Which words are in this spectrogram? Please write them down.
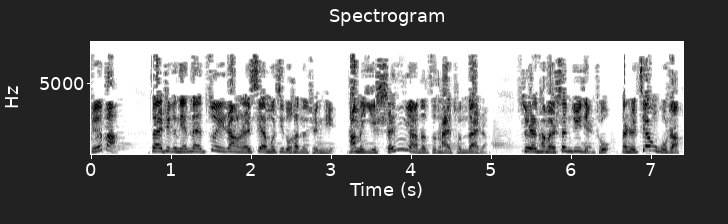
学霸在这个年代最让人羡慕、嫉妒、恨的群体，他们以神一样的姿态存在着。虽然他们深居简出，但是江湖上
